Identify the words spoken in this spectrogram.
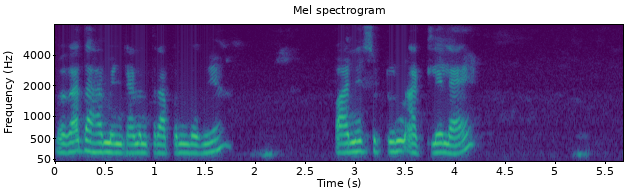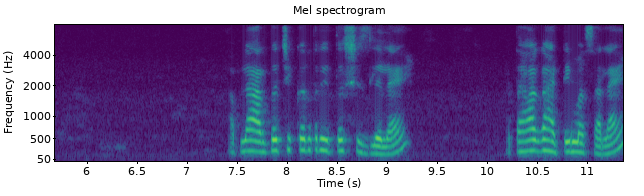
बघा दहा मिनटानंतर आपण बघूया. पाणी सुटून आटलेलं आहे. आपलं अर्ध चिकन तर इथं शिजलेलं आहे. आता हा घाटी मसाला आहे.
